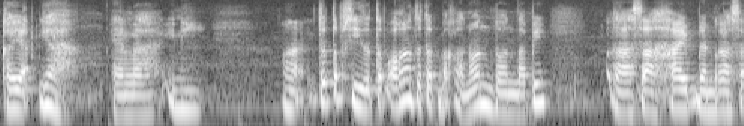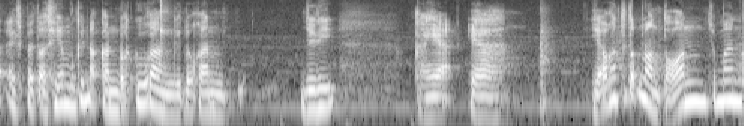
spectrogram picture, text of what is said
kayak ya elah ini. Nah, tetap sih tetap orang tetap bakal nonton tapi rasa hype dan rasa ekspektasinya mungkin akan berkurang gitu kan. Jadi kayak ya ya orang tetap nonton cuman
